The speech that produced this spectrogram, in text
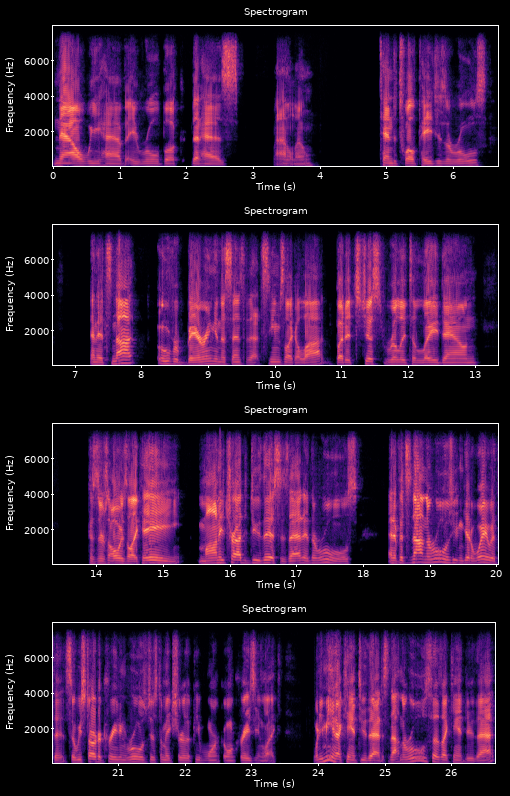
Now we have a rule book that has, I don't know, 10 to 12 pages of rules. And it's not overbearing in the sense that that seems like a lot, but it's just really to lay down because there's always like, hey, Monty tried to do this. Is that in the rules? And if it's not in the rules, you can get away with it. So we started creating rules just to make sure that people weren't going crazy and like, what do you mean I can't do that? It's not in the rules, says I can't do that.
